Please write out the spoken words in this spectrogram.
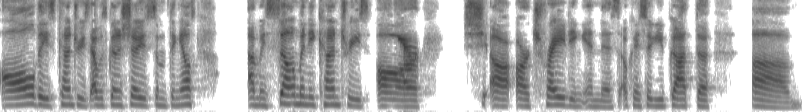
all these countries, I was going to show you something else. I mean, so many countries are are, are trading in this. Okay, so you've got the um,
